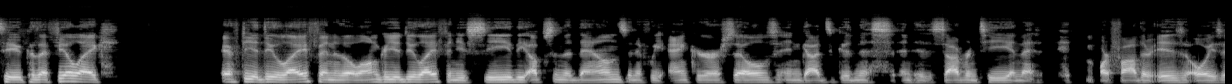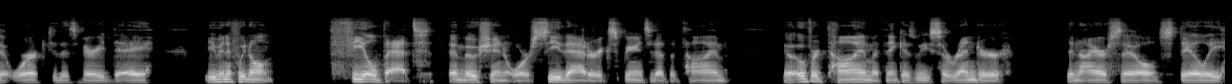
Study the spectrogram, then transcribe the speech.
to. Cause I feel like after you do life and the longer you do life and you see the ups and the downs and if we anchor ourselves in god's goodness and his sovereignty and that our father is always at work to this very day even if we don't feel that emotion or see that or experience it at the time you know, over time i think as we surrender deny ourselves daily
